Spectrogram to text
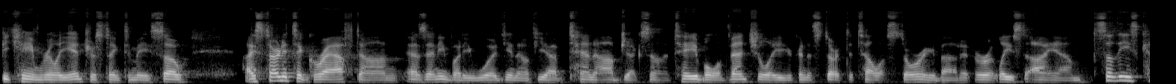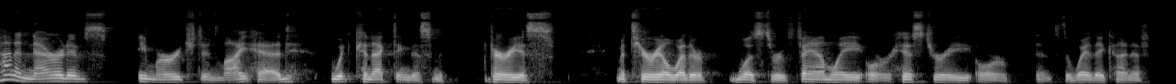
became really interesting to me. So I started to graft on, as anybody would, you know, if you have 10 objects on a table, eventually you're going to start to tell a story about it, or at least I am. So these kind of narratives emerged in my head with connecting this various material, whether it was through family or history or the way they kind of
